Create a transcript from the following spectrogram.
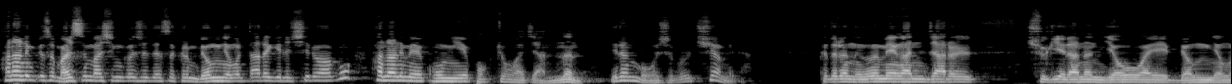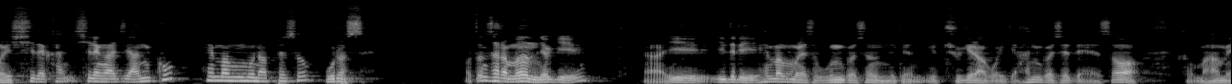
하나님께서 말씀하신 것에 대해서 그런 명령을 따르기를 싫어하고 하나님의 공의에 복종하지 않는 이런 모습을 취합니다. 그들은 음행한 자를 죽이라는 여호와의 명령을 실행하지 않고 해망문 앞에서 울었어요. 어떤 사람은 여기 아, 이 이들이 해망문에서 운 것은 이게 죽이라고 이게 한 것에 대해서 그 마음에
